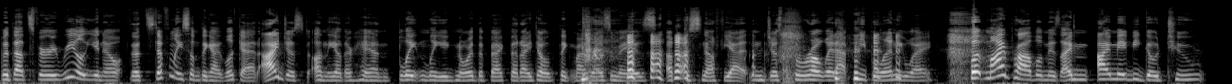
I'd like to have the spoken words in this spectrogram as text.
but that's very real. You know, that's definitely something I look at. I just, on the other hand, blatantly ignore the fact that I don't think my resume is up to snuff yet, and just throw it at people anyway. But my problem is I I maybe go too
